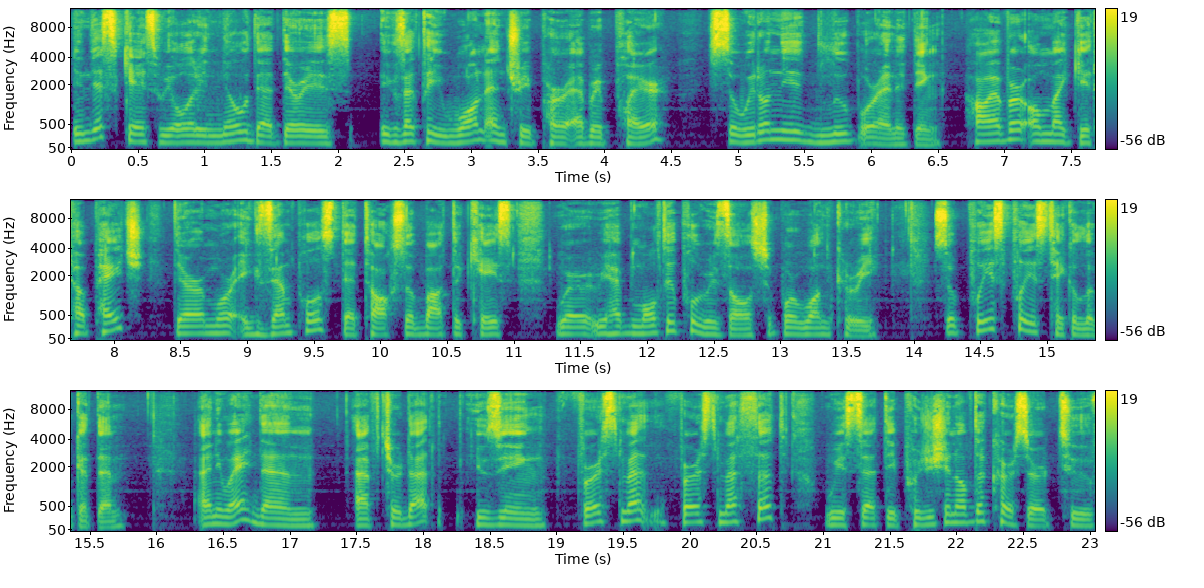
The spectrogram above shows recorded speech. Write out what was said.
in this case, we already know that there is exactly one entry per every player, so we don't need loop or anything. However, on my GitHub page, there are more examples that talks about the case where we have multiple results for one query. So please, please take a look at them. Anyway, then after that, using first, me first method, we set the position of the cursor to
